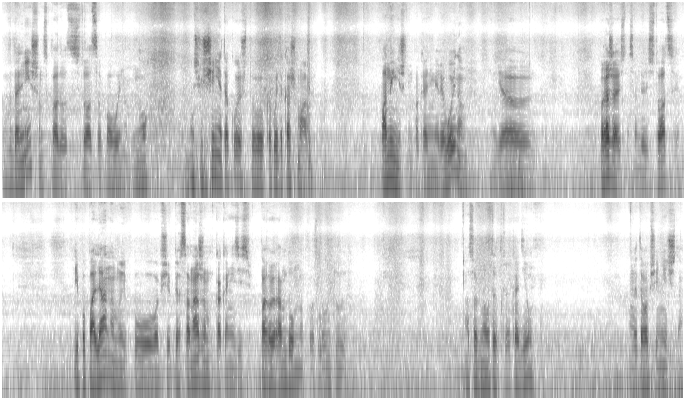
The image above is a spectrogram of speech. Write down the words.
в дальнейшем складываться ситуация по войнам, но ощущение такое, что какой-то кошмар. По нынешним, по крайней мере, войнам я поражаюсь, на самом деле, ситуации. И по полянам, и по вообще персонажам, как они здесь порой рандомно просто ультуют. Особенно вот этот крокодил. Это вообще нечто.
